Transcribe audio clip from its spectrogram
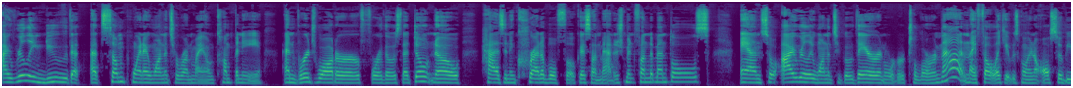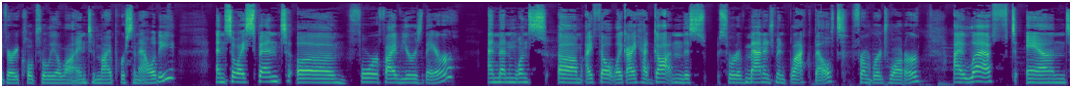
I really knew that at some point I wanted to run my own company. And Bridgewater, for those that don't know, has an incredible focus on management fundamentals. And so I really wanted to go there in order to learn that. And I felt like it was going to also be very culturally aligned to my personality. And so I spent uh, four or five years there. And then once um, I felt like I had gotten this sort of management black belt from Bridgewater, I left and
